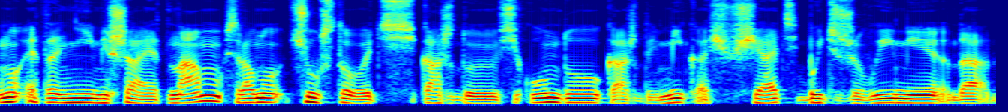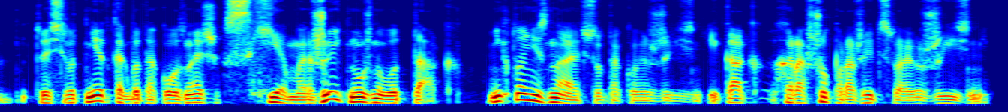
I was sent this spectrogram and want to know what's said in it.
Но это не мешает нам все равно чувствовать каждую секунду, каждый миг, ощущать, быть живыми, да. То есть вот нет как бы такого, знаешь, схемы. Жить нужно вот так. Никто не знает, что такое жизнь и как хорошо прожить свою жизнь.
